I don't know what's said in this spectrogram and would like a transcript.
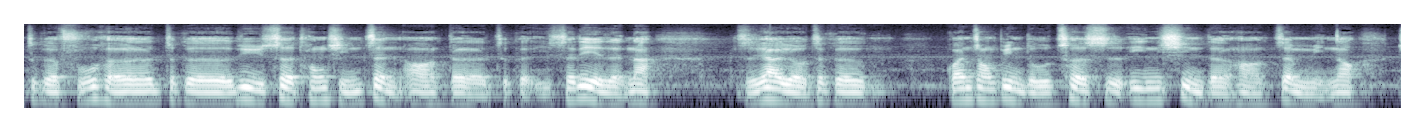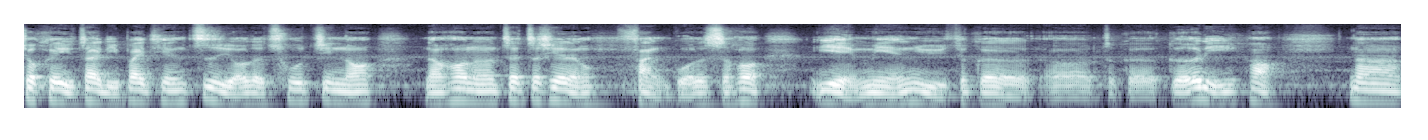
这个符合这个绿色通行证哦的这个以色列人呐，只要有这个冠状病毒测试阴性的哈证明哦，就可以在礼拜天自由的出境哦。然后呢，在这些人返国的时候，也免于这个呃这个隔离哈。那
